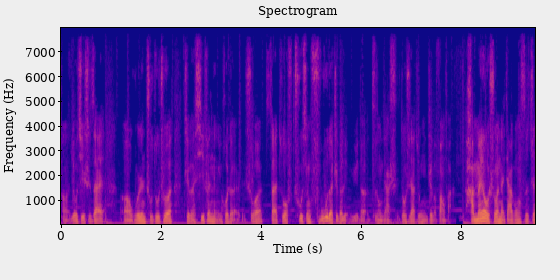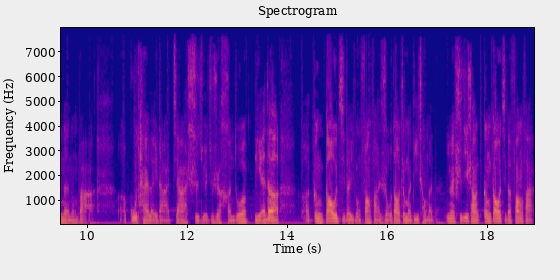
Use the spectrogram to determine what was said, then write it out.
啊，尤其是在呃无人出租车这个细分领域，或者说在做出行服务的这个领域的自动驾驶，都是在用这个方法。还没有说哪家公司真的能把呃固态雷达加视觉，就是很多别的呃更高级的一种方法揉到这么低成本的。因为实际上更高级的方法。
